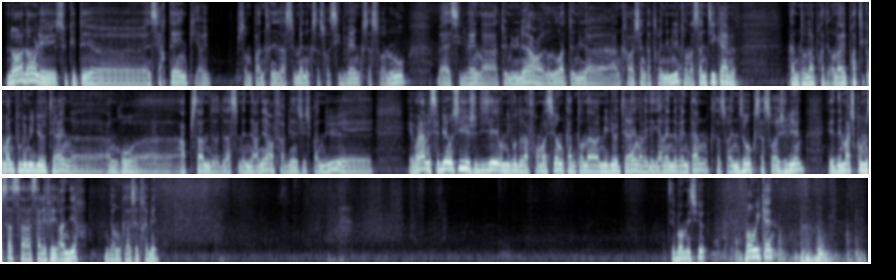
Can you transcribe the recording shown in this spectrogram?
Non, non, ceux qui étaient euh, incertains, qui ne sont pas entraînés de la semaine, que ce soit Sylvain, que ce soit Lolo, ben, Sylvain a tenu une heure, Lolo a tenu euh, en cravachant 90 minutes. On a senti quand même, quand on, a, on avait pratiquement tout le milieu de terrain, euh, en gros, absent de, la semaine dernière, Fabien suspendu. Et, voilà, mais c'est bien aussi, je disais, au niveau de la formation, quand on a un milieu de terrain avec des gamins de 20 ans, que ce soit Enzo, que ce soit Julien, et des matchs comme ça, ça les fait grandir. Donc c'est très bien. C'est bon, messieurs? Bon week-end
